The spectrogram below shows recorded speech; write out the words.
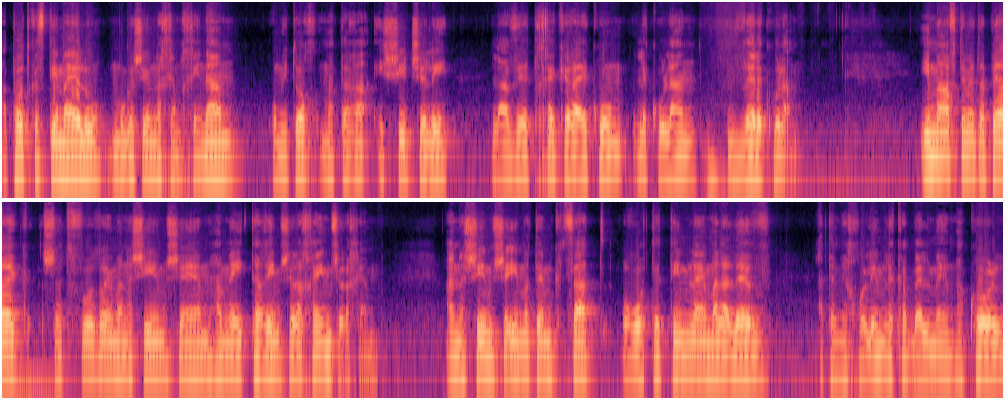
הפודקאסטים האלו מוגשים לכם חינם ומתוך מטרה אישית שלי להביא את חקר היקום לכולן ולכולם. אם אהבתם את הפרק, שתפו אותו עם אנשים שהם המיתרים של החיים שלכם. אנשים שאם אתם קצת רוטטים להם על הלב, אתם יכולים לקבל מהם הכל,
